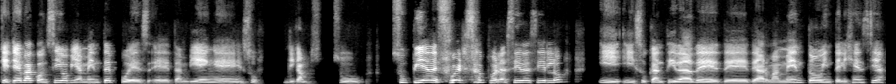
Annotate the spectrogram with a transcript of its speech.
Que lleva consigo, obviamente, pues eh, también eh, su, digamos, su, su pie de fuerza, por así decirlo, y, y su cantidad de, de, de, armamento, inteligencia,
